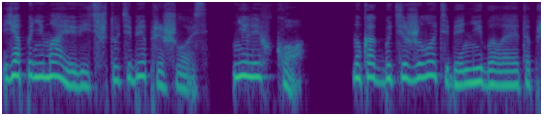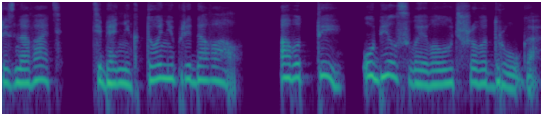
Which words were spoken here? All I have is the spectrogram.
Я понимаю, Вить, что тебе пришлось. Нелегко. Но как бы тяжело тебе ни было это признавать, тебя никто не предавал. А вот ты убил своего лучшего друга.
